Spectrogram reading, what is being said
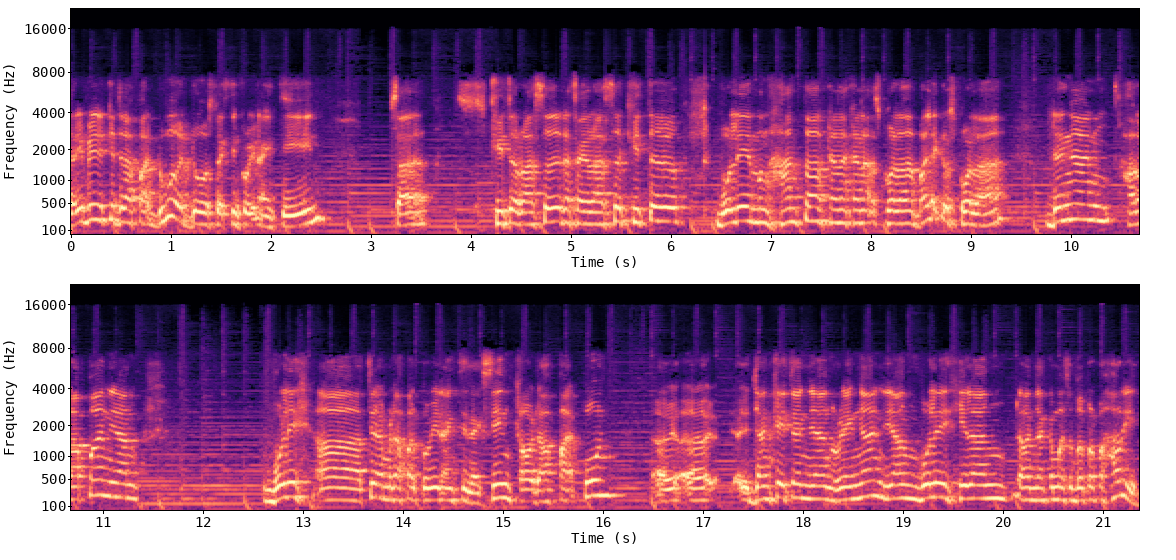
Jadi bila kita dapat dua dos vaksin COVID-19, kita rasa dan saya rasa kita boleh menghantar kanak-kanak sekolah balik ke sekolah dengan harapan yang boleh uh, tidak mendapat COVID-19 vaksin kalau dapat pun uh, uh, jangkitan yang ringan yang boleh hilang dalam jangka masa beberapa hari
